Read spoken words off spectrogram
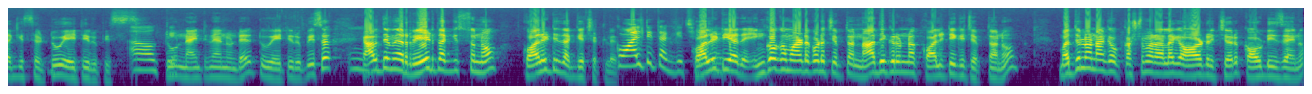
తగ్గిస్తారు two eighty rupees two ninety nine ఉండేది టూ ఎయిటీ రూపీస్ కాకపోతే మేము రేట్ తగ్గిస్తున్నాం క్వాలిటీ తగ్గించట్లేదు. క్వాలిటీ తగ్గించు క్వాలిటీ అదే. ఇంకొక మాట కూడా చెప్తాను నా దగ్గర ఉన్న క్వాలిటీకి చెప్తాను. మధ్యలో నాకు ఒక కస్టమర్ అలాగే ఆర్డర్ ఇచ్చారు కౌ డిజైన్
